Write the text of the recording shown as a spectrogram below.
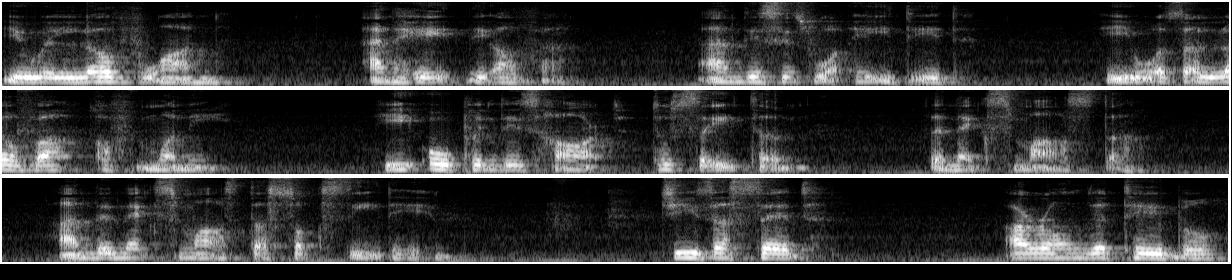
You will love one and hate the other. And this is what he did. He was a lover of money. He opened his heart to Satan, the next master, and the next master succeeded him. Jesus said, around the table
